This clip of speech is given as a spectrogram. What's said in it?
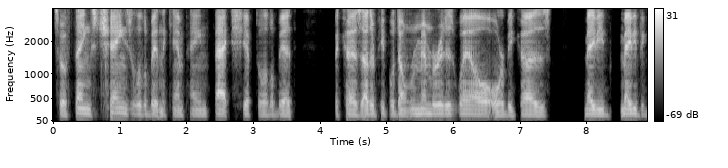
So if things change a little bit in the campaign, facts shift a little bit because other people don't remember it as well, or because maybe maybe the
